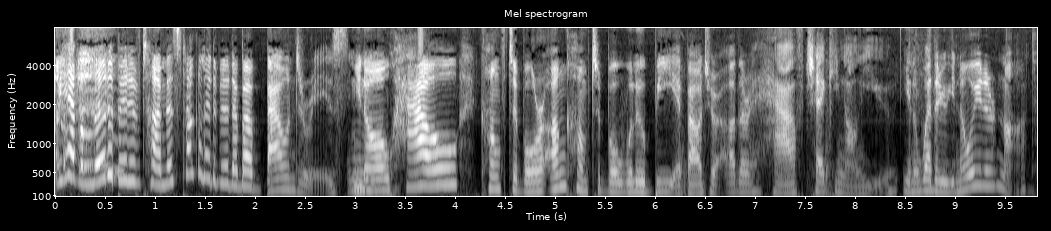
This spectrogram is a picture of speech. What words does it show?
We have a little bit of time. Let's talk a little bit about boundaries. You know, how comfortable or uncomfortable will you be about your other half checking on you? You know, whether you know it or not.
